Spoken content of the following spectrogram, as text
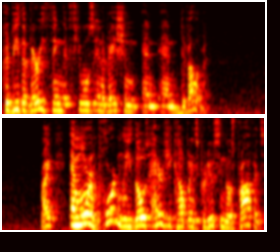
could be the very thing that fuels innovation and, and development? Right? And more importantly, those energy companies producing those profits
